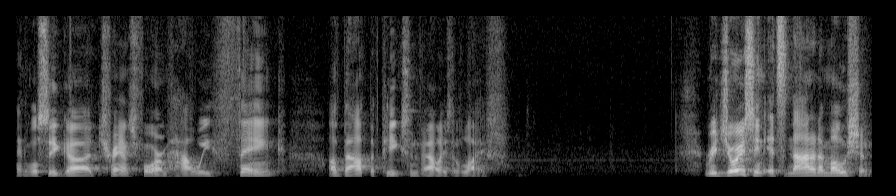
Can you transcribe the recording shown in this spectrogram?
And we'll see God transform how we think about the peaks and valleys of life. Rejoicing, it's not an emotion,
